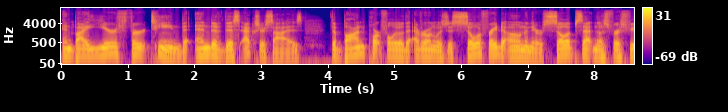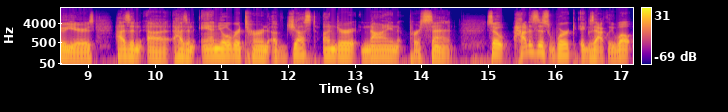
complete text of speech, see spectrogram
And by year 13, the end of this exercise, the bond portfolio that everyone was just so afraid to own and they were so upset in those first few years has an uh, has an annual return of just under nine percent. So how does this work exactly? Well.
